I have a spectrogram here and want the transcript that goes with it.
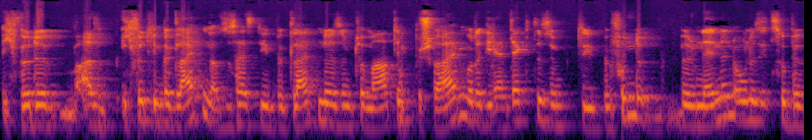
Ich würde, also ich würde ihn begleiten, also das heißt die begleitende Symptomatik beschreiben oder die entdeckte die Befunde benennen, ohne sie zu be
